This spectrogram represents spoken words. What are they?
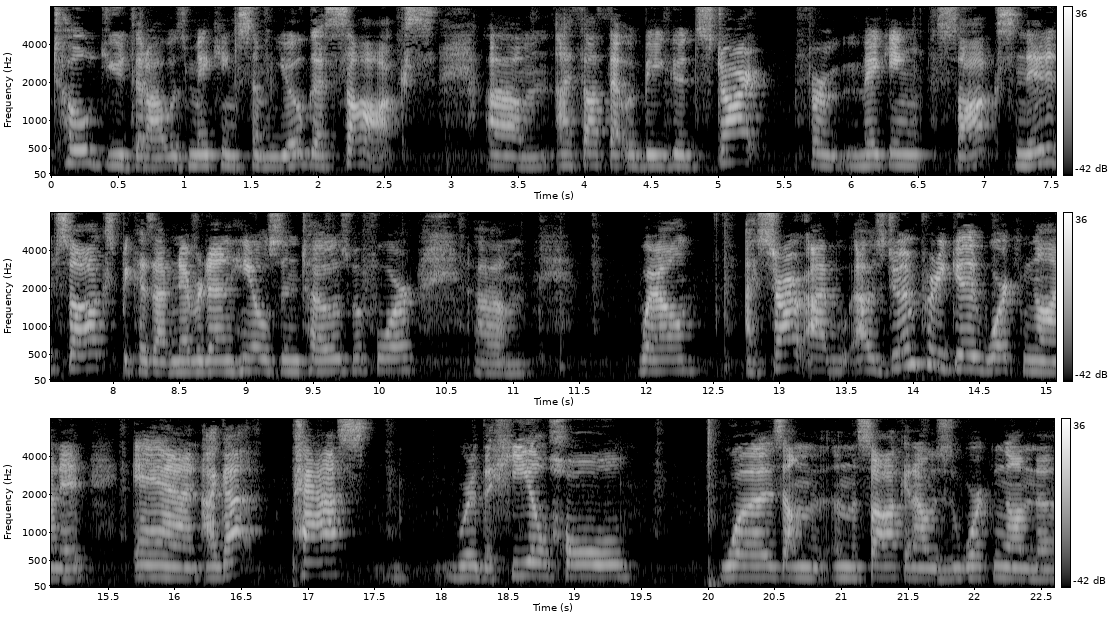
told you that I was making some yoga socks. Um, I thought that would be a good start for making socks, knitted socks, because I've never done heels and toes before. Um, well, I start. I, I was doing pretty good working on it, and I got past where the heel hole was on the, on the sock, and I was working on the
